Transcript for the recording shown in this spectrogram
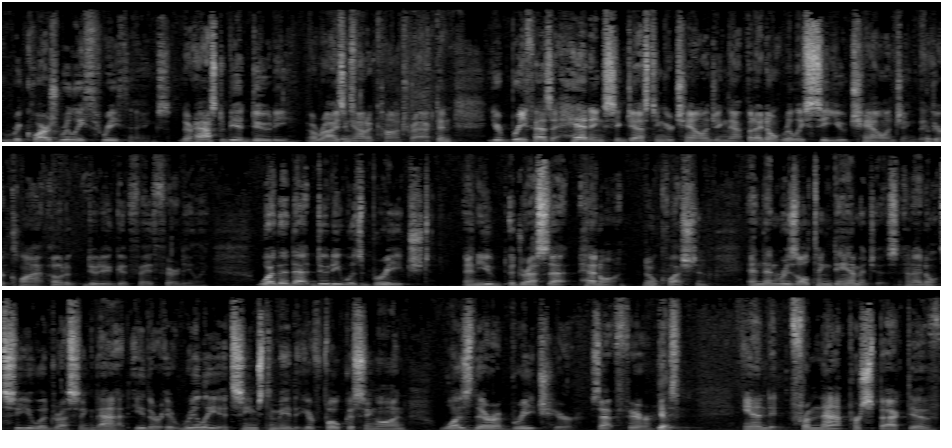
requires really three things. There has to be a duty arising out of contract, and your brief has a heading suggesting you're challenging that, but I don't really see you challenging that your client owed a duty of good faith, fair dealing. Whether that duty was breached, and you address that head-on, no question, and then resulting damages, and I don't see you addressing that either. It really, it seems to me that you're focusing on, was there a breach here? Is that fair? Yes. And from that perspective,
